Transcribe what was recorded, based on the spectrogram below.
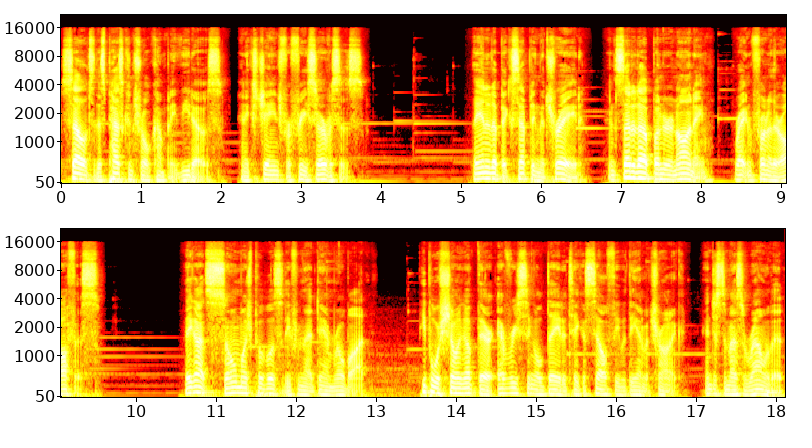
sell it to this pest control company, Vito's in exchange for free services. They ended up accepting the trade and set it up under an awning right in front of their office. They got so much publicity from that damn robot. People were showing up there every single day to take a selfie with the animatronic and just to mess around with it.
